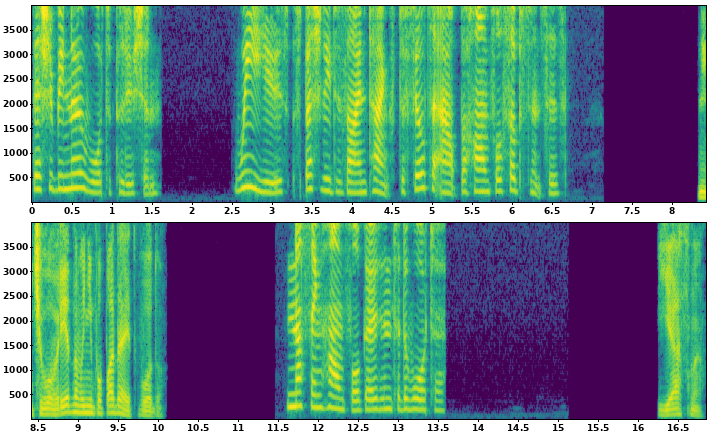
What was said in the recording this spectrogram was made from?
There should be no water pollution. We use specially designed tanks to filter out the harmful substances. Ничего вредного не попадает в воду. Nothing harmful goes into the water. Ясно.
